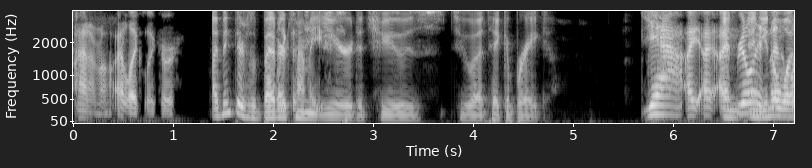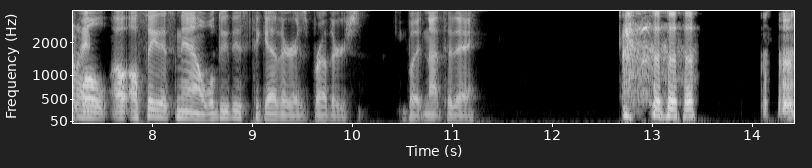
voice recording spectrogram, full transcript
I don't know. I like liquor. I think there's a better like time of year to choose to uh, take a break. Yeah, I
